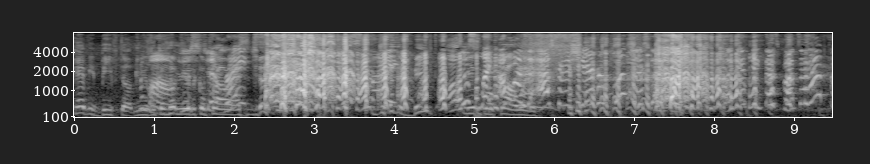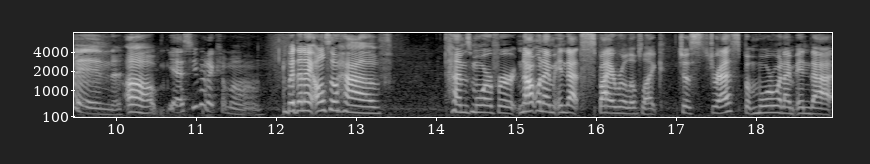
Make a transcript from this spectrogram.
heavy beefed up Come musical on, musical just- prowess. right? Just like, beefed up just musical like I'm about prowess. to ask her to share her playlist. like I think that's about to happen. Um, Yes, you better come on. but then I also have times more for not when I'm in that spiral of like just stress, but more when I'm in that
